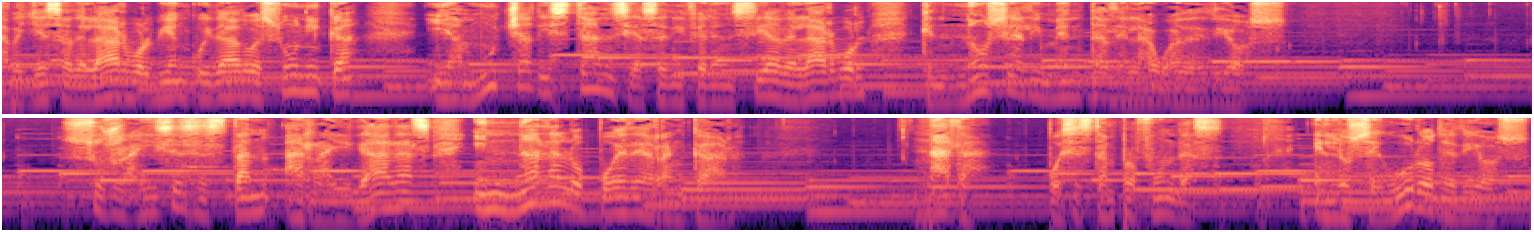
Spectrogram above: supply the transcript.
La belleza del árbol bien cuidado es única y a mucha distancia se diferencia del árbol que no se alimenta del agua de Dios. Sus raíces están arraigadas y nada lo puede arrancar. Nada, pues están profundas, en lo seguro de Dios,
